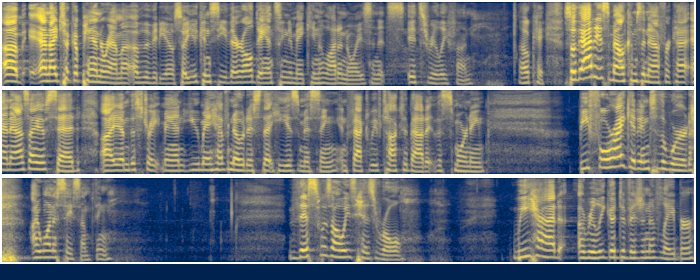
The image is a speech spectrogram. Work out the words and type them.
Um, and I took a panorama of the video, so you can see they're all dancing and making a lot of noise, and it's, it's really fun. Okay, so that is Malcolm's in Africa, and as I have said, I am the straight man. You may have noticed that he is missing. In fact, we've talked about it this morning. Before I get into the word, I want to say something. This was always his role. We had a really good division of labor,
